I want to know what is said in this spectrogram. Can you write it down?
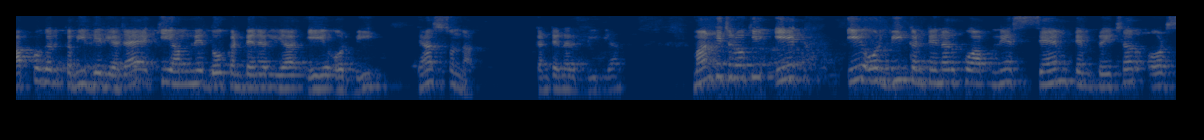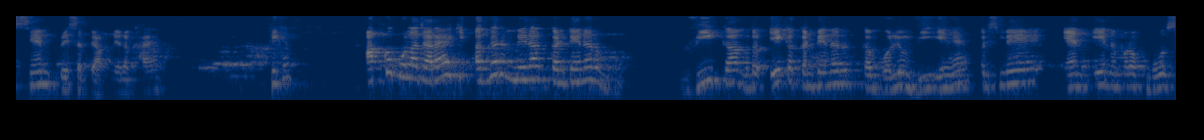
आपको अगर कभी दे दिया जाए कि हमने दो कंटेनर लिया ए और बी ध्यान से सुनना। कंटेनर बी लिया। मान के चलो कि एक ए और बी कंटेनर को आपने सेम टेम्परेचर और सेम प्रेशर पे आपने रखा है। ठीक है? आपको बोला जा रहा है कि अगर मेरा कंटेनर वी का मतलब ए का कंटेनर का वॉल्यूम वी ए है और इसमें N A number of moles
